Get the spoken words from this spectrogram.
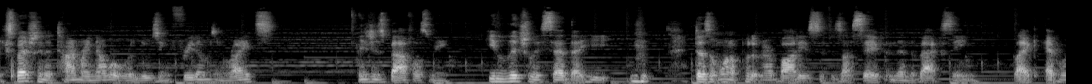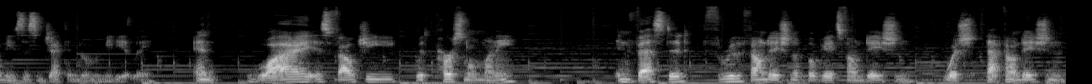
especially in a time right now where we're losing freedoms and rights, it just baffles me he literally said that he doesn't want to put it in our bodies if it's not safe, and then the vaccine, like everyone needs this injected into them immediately. And why is Fauci, with personal money, invested through the foundation of Bill Gates Foundation, which that foundation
